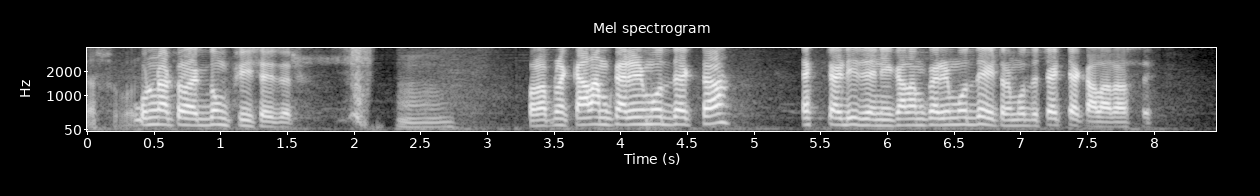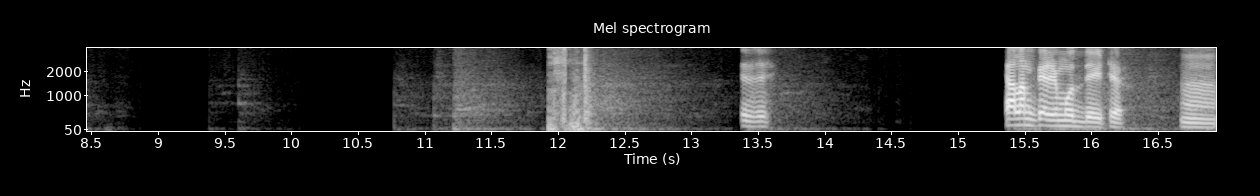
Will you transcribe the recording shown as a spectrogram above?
চারশো ওড়নাটা একদম ফ্রি সাইজের হুম। আর আপনার কালামকারীর মধ্যে একটা একটা ডিজাইন কালামকারির মধ্যে এটার মধ্যে চারটা কালার আছে। এই যে কালামকারির মধ্যে এটা। হুম।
